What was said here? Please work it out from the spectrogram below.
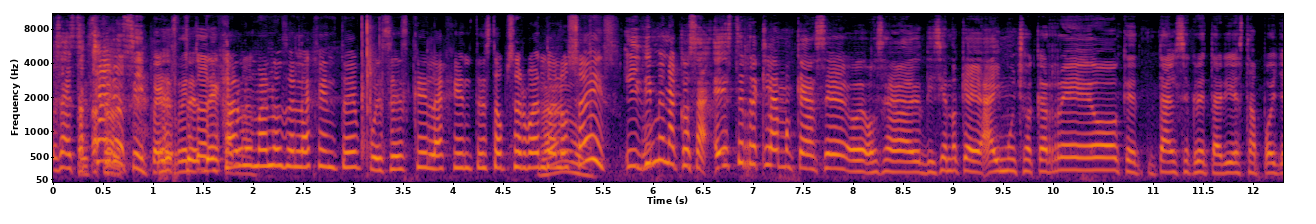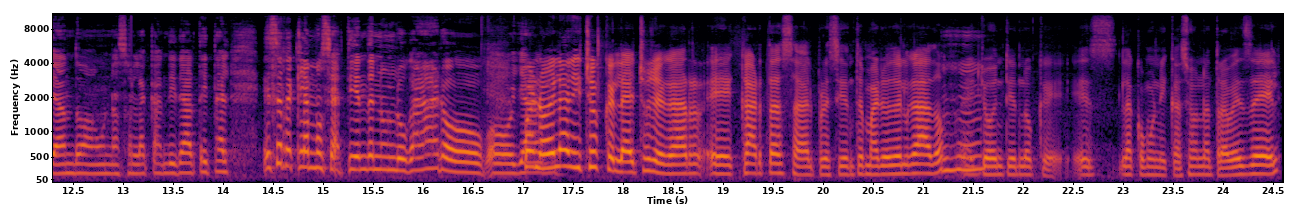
O sea, está este, chairo sí, pero este, retórico Dejarlo no. en manos de la gente, pues es que la gente está observando a los seis. Y dime una cosa, este reclamo que hace, o, o sea, diciendo que hay mucho acarreo, que tal secretaría está apoyando a una sola candidata y tal, ¿ese reclamo se atiende en un lugar o, o ya? Bueno, él ha dicho que le ha hecho llegar eh, cartas al presidente Mario Delgado. Eh, yo entiendo que es la comunicación a través de él.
